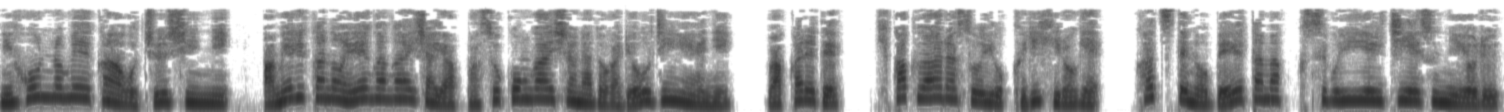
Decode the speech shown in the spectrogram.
日本のメーカーを中心に、アメリカの映画会社やパソコン会社などが両陣営に分かれて、比較争いを繰り広げ、かつてのベータマックス VHS による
